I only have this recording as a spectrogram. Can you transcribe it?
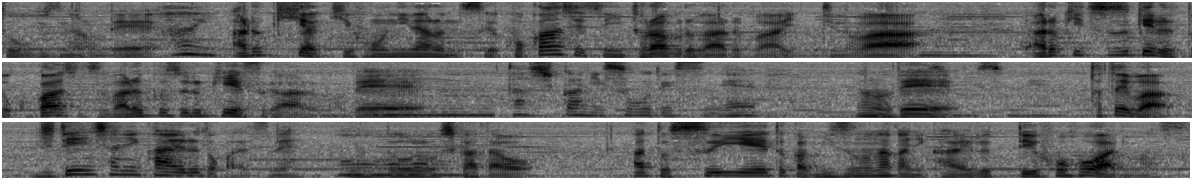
動物なので、はい、歩きが基本になるんですけど股関節にトラブルがある場合っていうのは、うん、歩き続けると股関節悪くするケースがあるので確かにそうですねなので、ね、例えば自転車に変えるとかですね運動の仕方を。あと水泳とか水の中に変えるっていう方法はあります。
